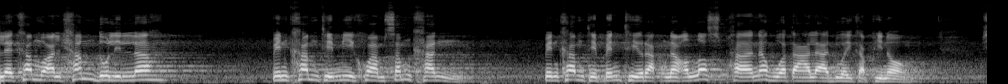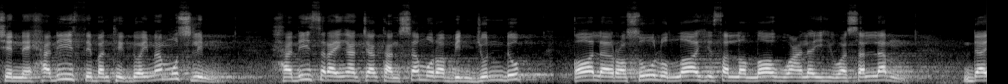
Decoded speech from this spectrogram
และคำว่าอัลฮัมดุลิลละเป็นคำที่มีความสำคัญ เป็นคำที่เป็นที่รักนะอัลลอฮ์สุภานะหัวตาลาด้วยกับพี่น้อง เช่นในฮะดีษที่บันทึกโดยมะมุสลิมฮะดีษรายงานจากท่านซามุรบินจุนดุบ กล่าวรอซูลุลลอฮิสัลลัลลอฮุอะลัยฮิวะสัลลัมได้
